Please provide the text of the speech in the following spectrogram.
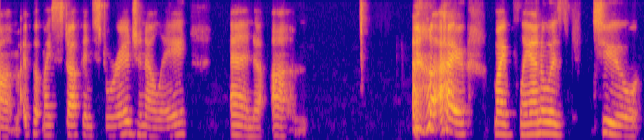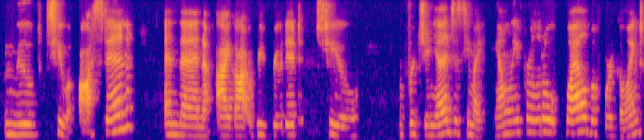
um, I put my stuff in storage in LA, and um, I my plan was to move to Austin. And then I got rerouted to Virginia to see my family for a little while before going to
